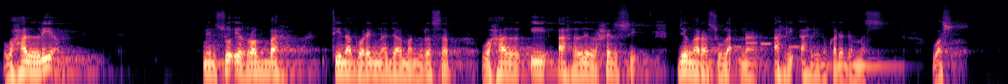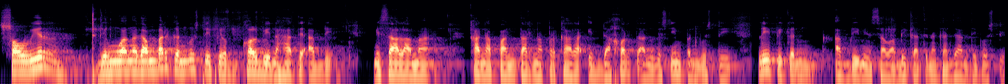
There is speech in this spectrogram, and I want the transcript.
Wa min suir ragbah tina gorengna jalma nu resep. Wa hal i ahlil hirsi jeung ngarasulakna ahli-ahli nu kada demes was sowir jeung mual ngagambarkeun Gusti fil qalbi na hati abdi. Misalama kana pantarna perkara iddakhorta anu geus nyimpen Gusti lipikeun abdi min sawabika tina ganjaran ti Gusti.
